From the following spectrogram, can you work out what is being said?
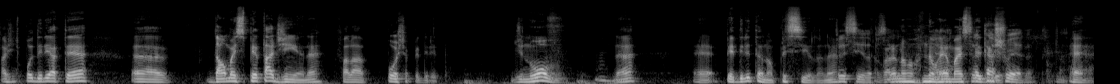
a gente poderia até uh, dar uma espetadinha, né? Falar, poxa, Pedrita, de novo, uhum. né? É, Pedrita não, Priscila, né? Priscila, Priscila. Agora não, não é, é mais Pedrita. Cachoeira. É,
